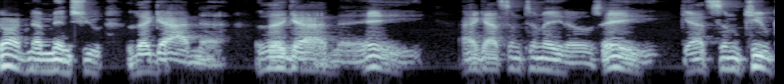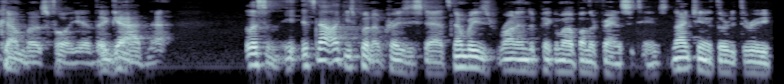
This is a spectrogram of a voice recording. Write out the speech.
Gardner Minshew, the gardener, the gardener. Hey, I got some tomatoes. Hey, got some cucumbers for you, the gardener listen, it's not like he's putting up crazy stats. Nobody's running to pick him up on their fantasy teams. 19 to 33,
